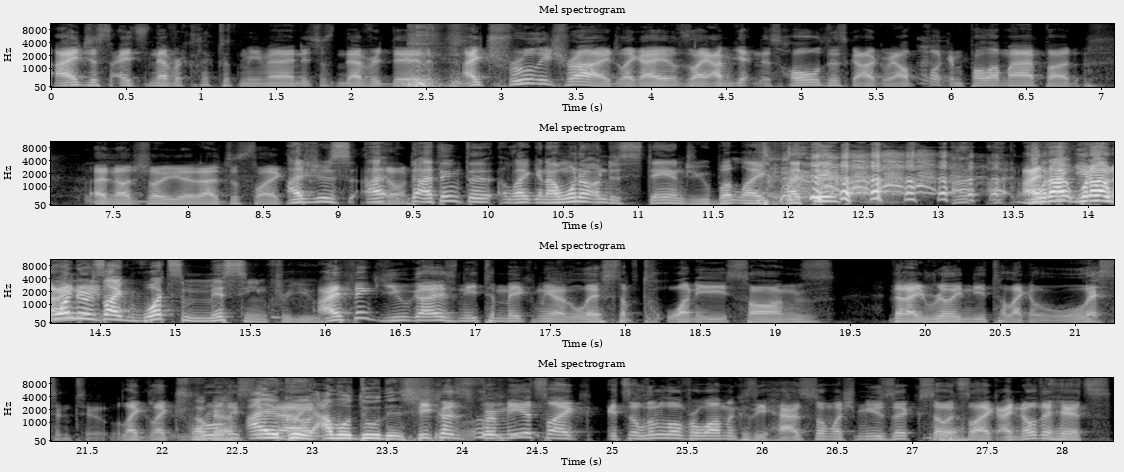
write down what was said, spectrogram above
I just it's never clicked with me, man. It just never did. I truly tried. Like I was like I'm getting this whole discography. I'll fucking pull out my iPod. And I'll show you. And I just like I just I I, don't- I think the like and I want to understand you, but like I think I, I, what I think you what know I what I wonder need? is like what's missing for you. I think you guys need to make me a list of 20 songs that I really need to like listen to. Like like truly. Okay. sit I agree. down. I will do this because for me it's like it's a little overwhelming because he has so much music so it's like i know the hits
